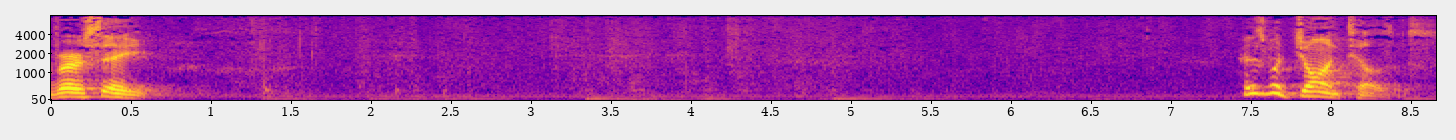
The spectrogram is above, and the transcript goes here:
Verse 8. Here's what John tells us.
